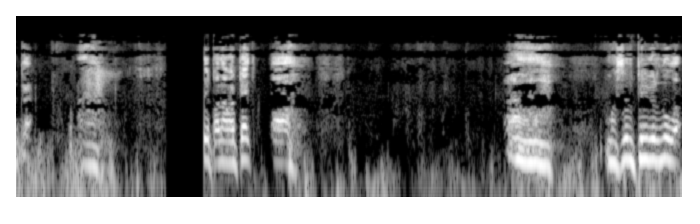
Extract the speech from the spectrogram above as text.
Сука. Или по нам опять. Машину перевернула.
